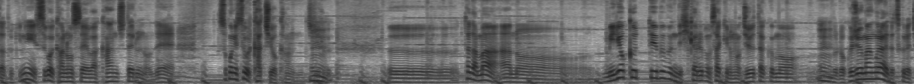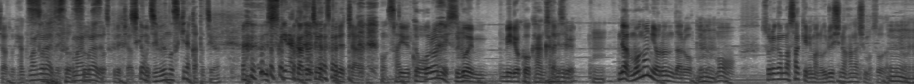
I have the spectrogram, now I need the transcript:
た時にすごい可能性は感じてるのでそこにすごい価値を感じる。うーただまああの魅力っていう部分で惹かれる部分さっきの住宅も60万ぐらいで作れちゃうと100万ぐらいで100万ぐらいで作れちゃうしかも自分の好きな形が。で好きな形が作れちゃうっていうところにすごい魅力を感じたりする。うん。だから物によるんだろうけども、それがまあさっきの今の漆の話もそうだけど、うん。いわ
